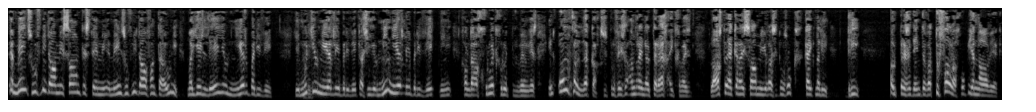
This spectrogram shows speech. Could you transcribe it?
'n mens hoef nie daarmee saam te stem nie 'n mens hoef nie daarvan te hou nie maar jy lê jou neer by die wet Jy moet jou neerlê by die wet. As jy jou nie neerlê by die wet nie, gaan daar 'n groot groot probleem wees. En ongelukkig, soos professor Andrei nou tereg uitgewys het, laas toe ek en hy saam hier was, het ons ook gekyk na die drie oud presidente wat toevallig op een naweek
